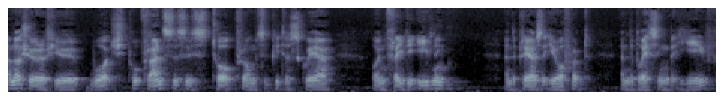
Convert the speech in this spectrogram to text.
I'm not sure if you watched Pope Francis's talk from St Peter's Square on Friday evening and the prayers that he offered and the blessing that he gave.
